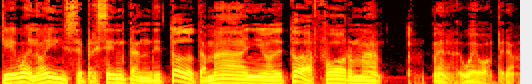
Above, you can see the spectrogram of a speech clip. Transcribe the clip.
que bueno, hoy se presentan de todo tamaño, de toda forma, bueno, de huevos, pero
